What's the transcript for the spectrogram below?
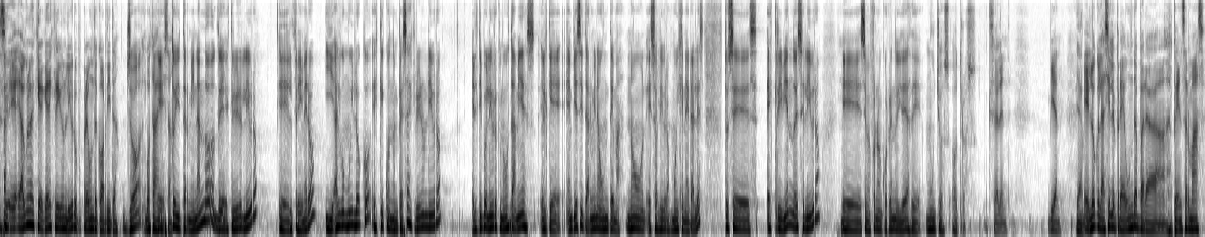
sí, sí. ¿Alguna vez que querés escribir un libro? Pregunta cortita. Yo Vos estás en esa. estoy terminando de Sí. escribir el libro, el primero, y algo muy loco es que cuando empezás a escribir un libro, el tipo de libro que me gusta a mí es el que empieza y termina un tema, no esos libros muy generales. Entonces, escribiendo ese libro, Mm. eh, se me fueron ocurriendo ideas de muchos otros. Excelente. Bien. Bien. El loco le hacía la pregunta para pensar más.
